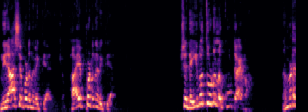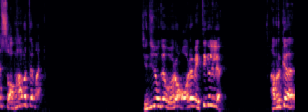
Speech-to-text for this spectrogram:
നിരാശപ്പെടുന്ന വ്യക്തിയായിരിക്കും. ഭയപ്പെടുന്ന വ്യക്തിയായിരിക്കും. പക്ഷെ ദൈവത്തോടുള്ള കൂട്ടായ്മ നമ്മുടെ സ്വഭാവത്തെ മാറ്റും. ചിന്തിച്ചു നോക്കുക ഓരോ ഓരോ വ്യക്തികളിൽ അവർക്ക്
